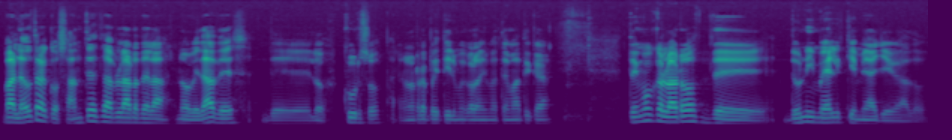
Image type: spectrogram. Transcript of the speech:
Vale, otra cosa, antes de hablar de las novedades de los cursos, para no repetirme con la misma temática, tengo que hablaros de, un email que me ha llegado.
